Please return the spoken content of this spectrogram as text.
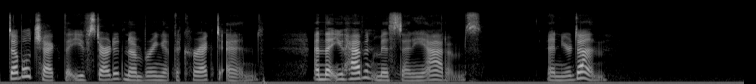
Double check that you've started numbering at the correct end, and that you haven't missed any atoms. And you're done.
